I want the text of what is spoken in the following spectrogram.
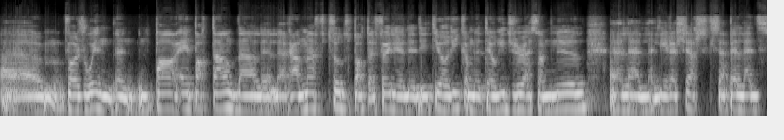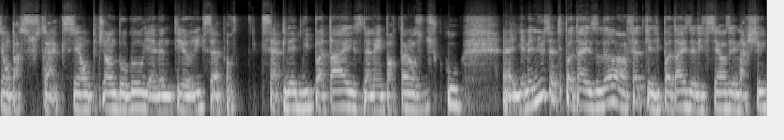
va jouer une, part importante dans le, rendement futur du portefeuille. Il y a des, théories comme la théorie du jeu à somme nulle, les recherches qui s'appelle l'addition par soustraction. Puis John Bogle, il y avait une théorie qui s'apporte qui s'appelait l'hypothèse de l'importance du coût. Euh, il aimait mieux cette hypothèse-là, en fait, que l'hypothèse de l'efficience des marchés.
